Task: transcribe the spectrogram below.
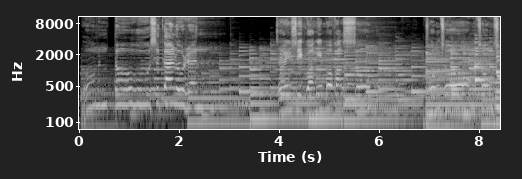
我们都是赶路人。珍惜光阴莫放松，匆匆匆匆，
